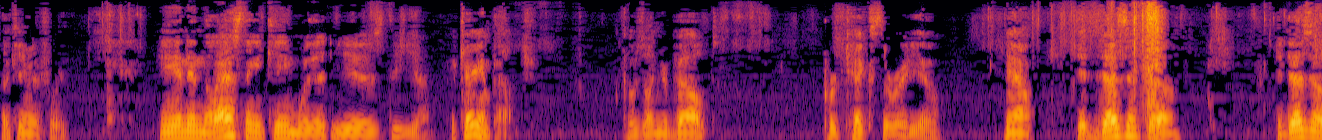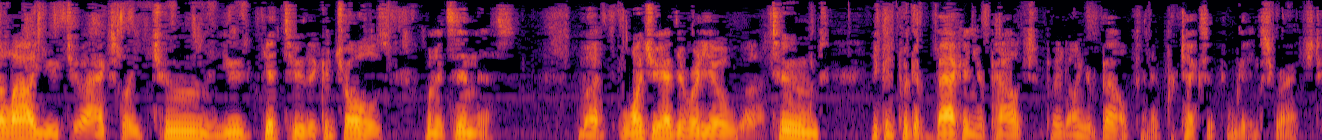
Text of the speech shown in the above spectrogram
That came with it free. And then the last thing that came with it is the, uh, the carrying pouch. Goes on your belt, protects the radio. Now, it doesn't uh, it doesn't allow you to actually tune and use, get to the controls when it's in this. But once you have the radio uh, tuned, you can put it back in your pouch, put it on your belt, and it protects it from getting scratched.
